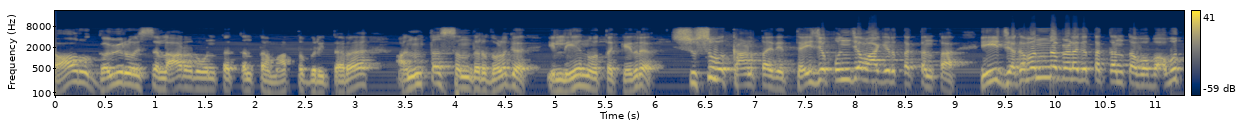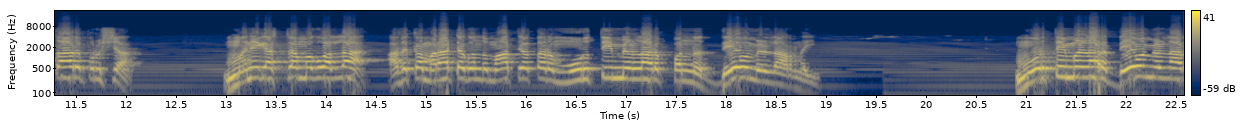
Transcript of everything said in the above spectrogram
ಯಾರು ಗೌರವಿಸಲಾರರು ಅಂತಕ್ಕಂಥ ಮಾತು ಬರೀತಾರ? ಅಂತ ಸಂದರ್ಭದೊಳಗ ಇಲ್ಲಿ ಏನು ಕೇಳಿದ್ರೆ ಶುಶುವ ಕಾಣ್ತಾ ಇದೆ ತೈಜಪುಂಜವಾಗಿರ್ತಕ್ಕಂಥ ಈ ಜಗವನ್ನ ಬೆಳಗತಕ್ಕಂಥ ಒಬ್ಬ ಅವತಾರ ಪುರುಷ. ಮನೆಗೆ ಅಷ್ಟ ಮಗು ಅಲ್ಲ, ಅದಕ್ಕ ಮರಾಠಗೊಂದು ಮಾತು ಹೇಳ್ತಾರ, ಮೂರ್ತಿ ಮಿಳ್ನಾರ ಪನ್ನ ದೇವ ಮಿಳ್ನಾರ ನೈ. ಮೂರ್ತಿ ಮಿಳ್ನಾರ ದೇವ ಮಿಳ್ನಾರ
